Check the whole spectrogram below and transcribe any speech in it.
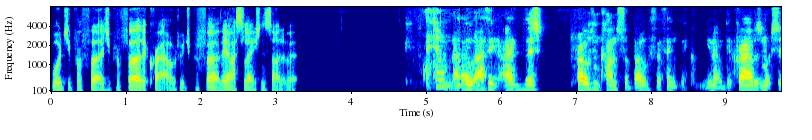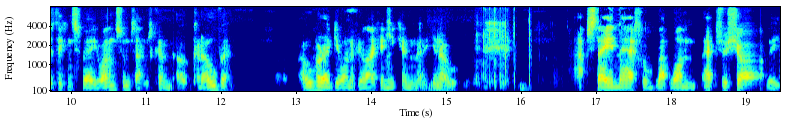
what do you prefer? Do you prefer the crowd? Would you prefer the isolation side of it? I don't know. I think I, there's pros and cons for both. I think you know the crowd, as much as they can spare you on, sometimes can uh, can over over egg you on if you like, and you can uh, you know perhaps stay in there for that one extra shot that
